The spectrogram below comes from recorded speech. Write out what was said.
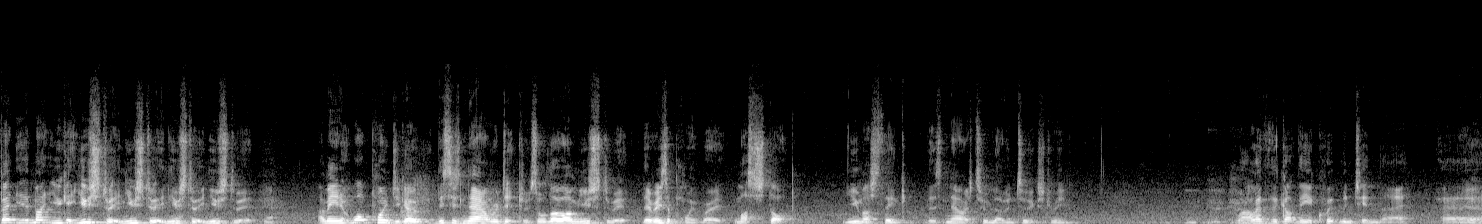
but you might- you get used to it and used to it and used to it and used to it. Yeah. I mean, at what point do you go, this is now ridiculous? Although I'm used to it, there is a point where it must stop. You must think, this now it's too low and too extreme. Well, if they got the equipment in there, uh, Yeah.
